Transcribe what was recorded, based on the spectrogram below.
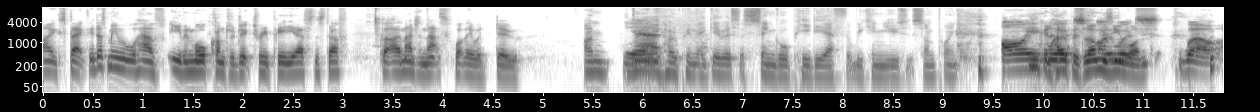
I expect it does mean we'll have even more contradictory PDFs and stuff, but I imagine that's what they would do. I'm Yeah. really hoping they give us a single PDF that we can use at some point. I You can would- hope as long I as you would- want. Well,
